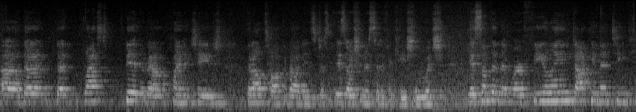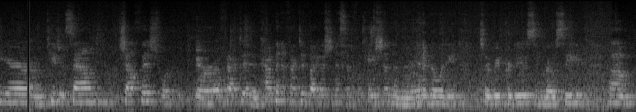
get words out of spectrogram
Uh, the, the last bit about climate change that I'll talk about is just is ocean acidification, which is something that we're feeling, documenting here. Um, Puget Sound shellfish were, were affected and have been affected by ocean acidification and their inability to reproduce and grow seed. Um,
